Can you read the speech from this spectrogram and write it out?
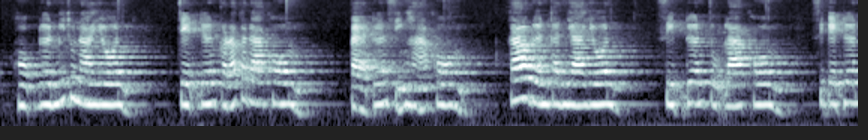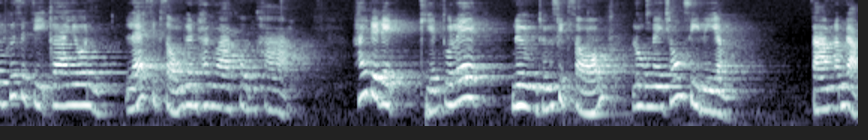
6เดือนมิถุนายน7เดือนกรกฎาคม8เดือนสิงหาคม9เดือนกันยายน10เดือนตุลาคม11เดือนพฤศจิกายน และ12เดือนธันวาคมค่ะ ให้เด็กๆเขียนตัวเลข 1ถึง12 ลงในช่องสี่เหลี่ยม ตามลำดับ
